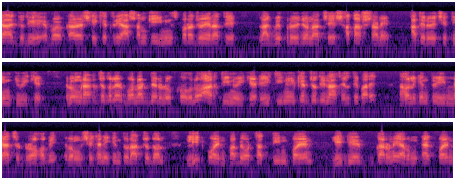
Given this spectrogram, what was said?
যায়, যদি সেই ক্ষেত্রে আসামকে ইনিংস পরাজয় এড়াতে লাগবে প্রয়োজন আছে সাতাশ রানের। হাতে রয়েছে তিনটি উইকেট। এবং রাজ্য দলের বোলারদের লক্ষ্য হলো আর তিন উইকেট। এই তিন উইকেট যদি না ফেলতে পারে, তাহলে কিন্তু এই ম্যাচ ড্র হবে এবং সেখানে কিন্তু রাজ্য দল লিড পয়েন্ট পাবে, অর্থাৎ তিন পয়েন্ট লিডের কারণে এবং এক পয়েন্ট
